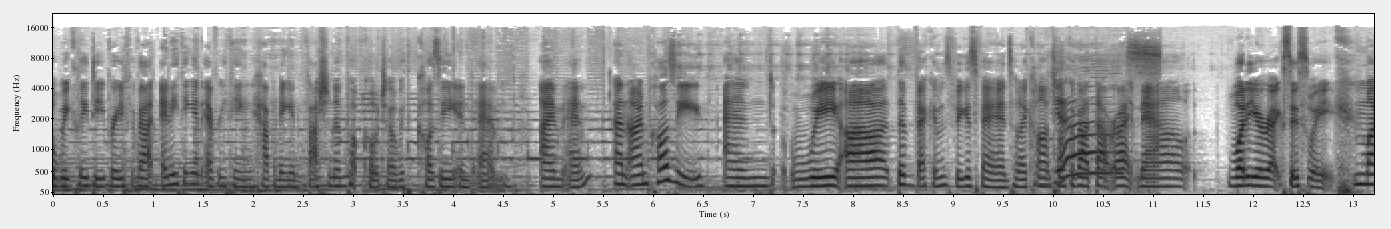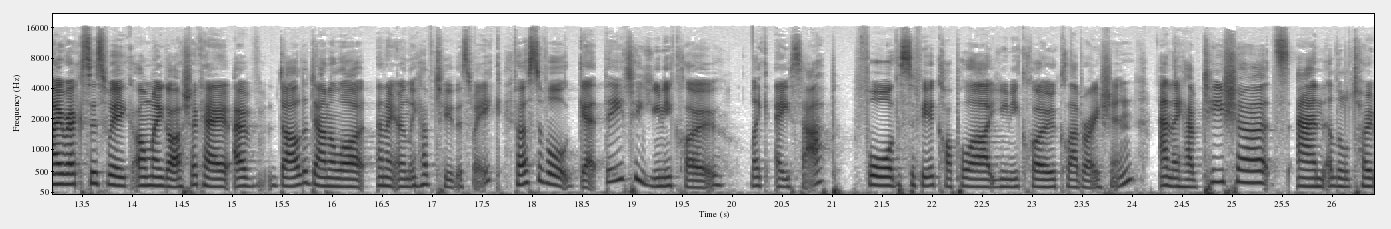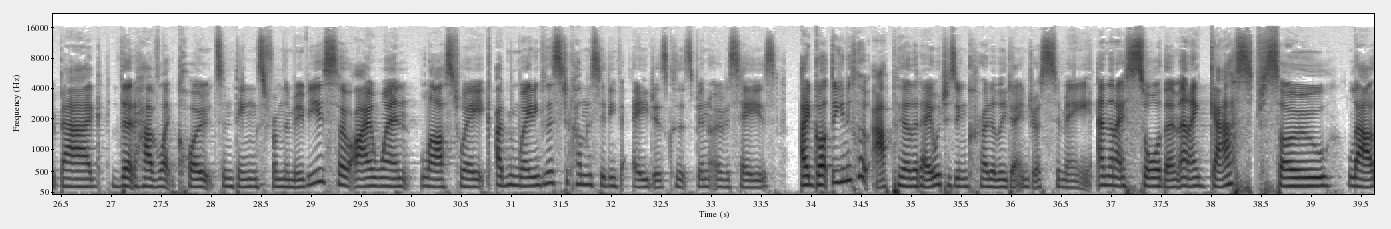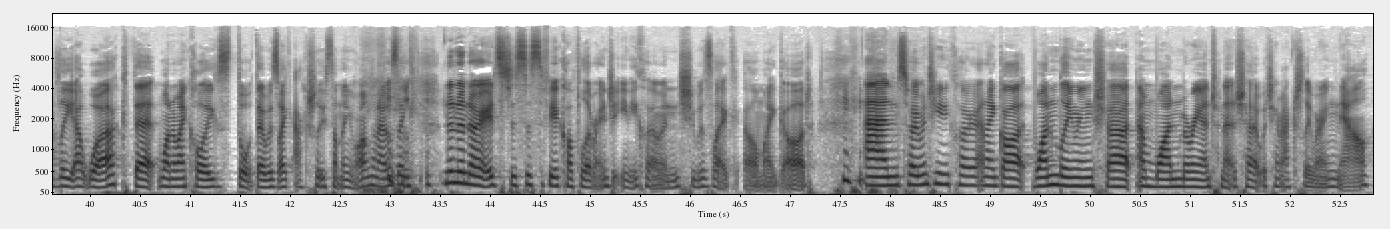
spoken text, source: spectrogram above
a weekly debrief about anything and everything happening in fashion and pop culture with Cosi and Em. I'm Em, And I'm Cosi. and we are the Beckham's biggest fans, and I can't talk about that right now. What are your recs this week? My Rex this week. Oh my gosh. Okay. I've dialed it down a lot and I only have two this week. First of all, get thee to Uniqlo like ASAP for the Sofia Coppola Uniqlo collaboration. And they have t shirts and a little tote bag that have like quotes and things from the movies. So I went last week. I've been waiting for this to come to Sydney for ages because it's been overseas. I got the Uniqlo app the other day, which is incredibly dangerous to me. And then I saw them and I gasped so loudly at work that one of my colleagues thought there was like actually something wrong. And I was like, no, no, no, it's just a Sofia Coppola range at Uniqlo. And she was like, oh my God. and so I went to Uniqlo and I got one bling ring shirt and one Marie Antoinette shirt, which I'm actually wearing now.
